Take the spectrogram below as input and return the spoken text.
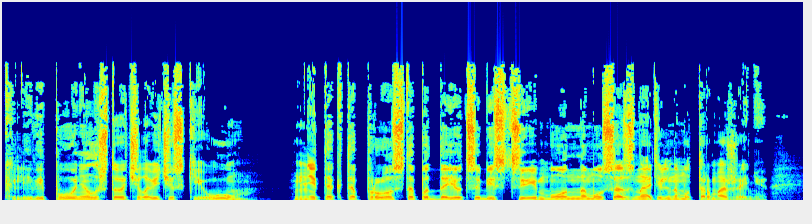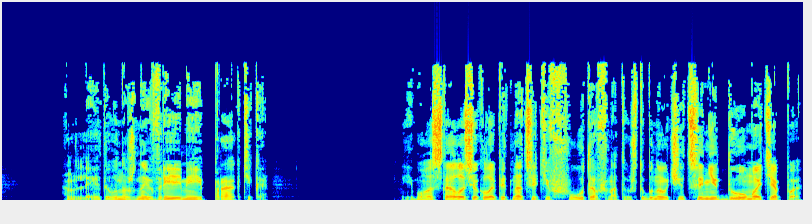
Кливи понял, что человеческий ум не так-то просто поддается бесцеремонному сознательному торможению. Для этого нужны время и практика. Ему осталось около пятнадцати футов на то, чтобы научиться не думать о по...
